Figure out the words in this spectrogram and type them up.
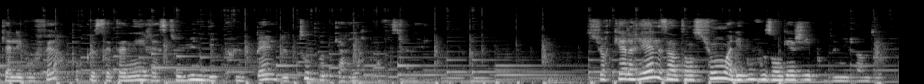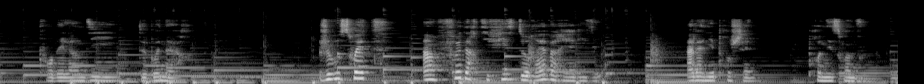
Qu'allez-vous faire pour que cette année reste l'une des plus belles de toute votre carrière professionnelle? Sur quelles réelles intentions allez-vous vous engager pour 2022 Pour des lundis de bonheur? Je vous souhaite un feu d'artifice de rêve à réaliser. À l'année prochaine. Prenez soin de vous.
